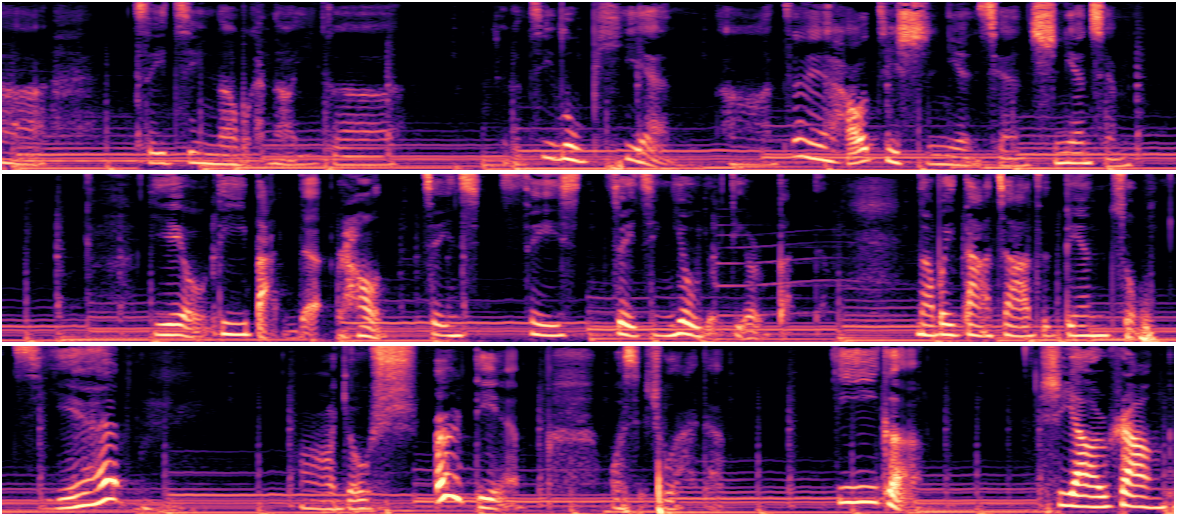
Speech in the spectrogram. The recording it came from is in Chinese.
那最近呢，我看到一个这个纪录片啊，在好几十年前，十年前也有第一版的，然后最最最近又有第二版的。那为大家这边总结，啊，有十二点我写出来的。第一个是要让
